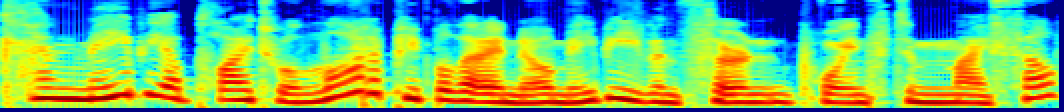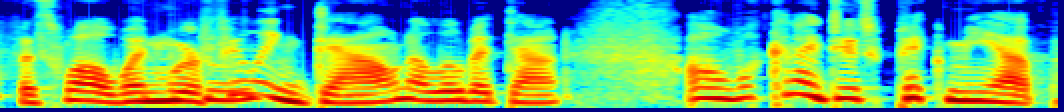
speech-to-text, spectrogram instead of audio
can maybe apply to a lot of people that I know, maybe even certain points to myself as well. When we're mm-hmm. feeling down, a little bit down, oh, what can I do to pick me up?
